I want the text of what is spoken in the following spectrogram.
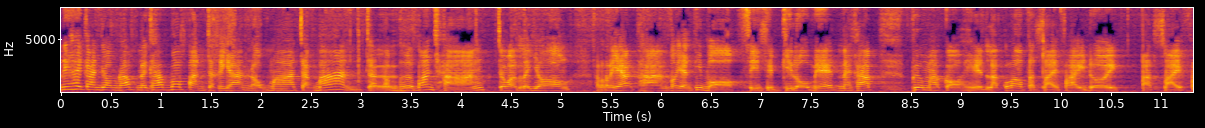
นี่ให้การยอมรับนะครับ ว่าปั่นจักรยานออกมาจากบ้าน จากเอออำเภอบ้านฉาง จังหวัดระยอง ระยะทางก็อย่างที่บอก 40 กิโลเมตรนะครับ เพื่อมาก่อเหตุลักลอบตัดสายไฟโดยตัดสายไฟ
